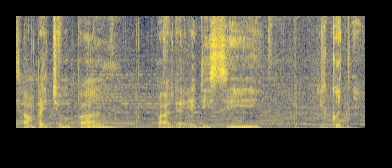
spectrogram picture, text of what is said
Sampai jumpa pada edisi berikutnya.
